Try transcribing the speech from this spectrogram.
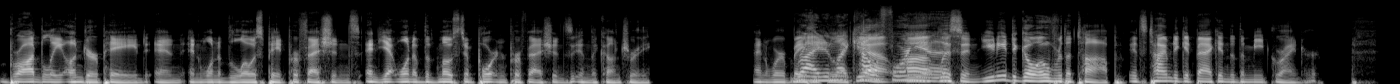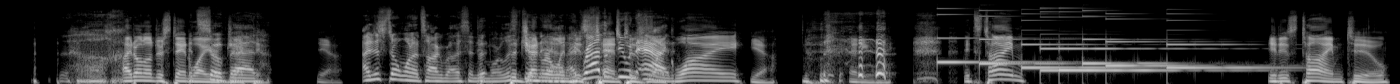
broadly underpaid and and one of the lowest paid professions, and yet one of the most important professions in the country. And we're basically Right, and, like, like, yeah, California- uh, listen, you need to go over the top. It's time to get back into the meat grinder. I don't understand why it's you're so bad. Yeah. I just don't want to talk about this anymore. the Let's do an general ad. in his I'd rather tent do an is ad. like, why? Yeah. anyway, it's time. It is time to.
